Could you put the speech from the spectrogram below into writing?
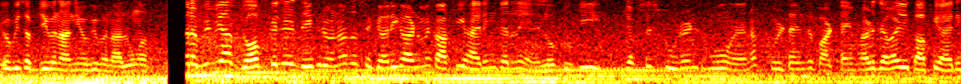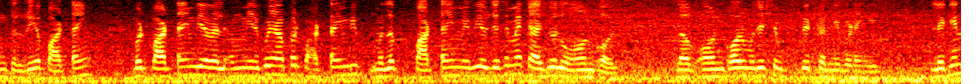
जो भी सब्ज़ी बनानी होगी बना लूँगा। सर अभी भी आप जॉब के लिए देख रहे हो ना तो सिक्योरिटी गार्ड में काफ़ी हायरिंग कर रहे हैं लोग, क्योंकि जब से स्टूडेंट वो है ना फुल टाइम से पार्ट टाइम हर जगह ये काफ़ी हायरिंग चल रही है part time but part time भी अवेलेबल मेरे को यहाँ पर पार्ट टाइम भी मतलब पार्ट टाइम में भी, अब जैसे मैं कैजुअल हूँ ऑन कॉल मतलब ऑन कॉल मुझे शिफ्ट पिक करनी पड़ेंगी। लेकिन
